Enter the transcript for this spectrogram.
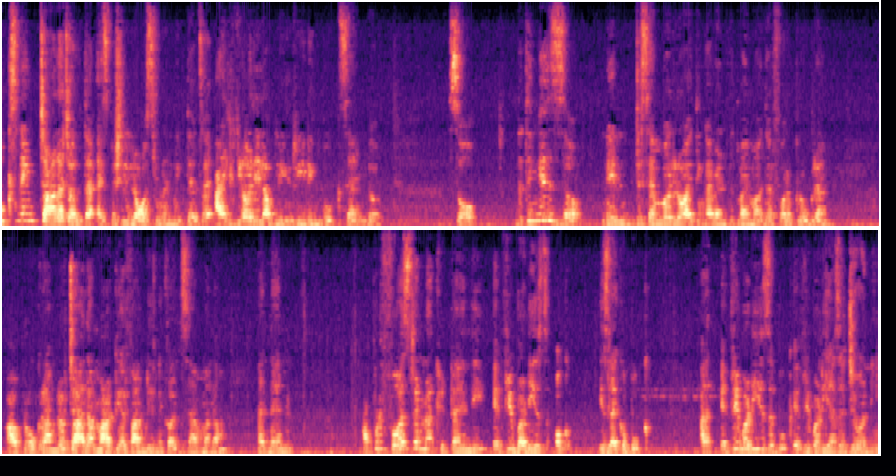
books నేను చాలా చదువుతా ఎస్పెషల్లీ లా స్టూడెంట్ మీకు తెలుసు? I really love reading books and so the thing is నేను డిసెంబర్లో I think I went with my mother for a program ఆ ప్రోగ్రాంలో చాలా మార్టియర్ ఫ్యామిలీస్ని కలిసాం మనం. అండ్ దెన్ అప్పుడు ఫస్ట్ టైం నాకు హిట్ అయింది ఎవ్రీబడి ఈజ్ ఒక is like a book everybody is a book everybody has a journey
